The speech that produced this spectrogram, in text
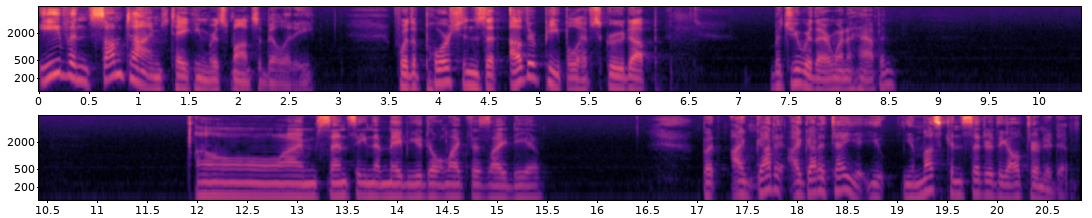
even sometimes taking responsibility for the portions that other people have screwed up, but you were there when it happened. Oh, I'm sensing that maybe you don't like this idea. But I got to I got to tell you, you you must consider the alternative.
